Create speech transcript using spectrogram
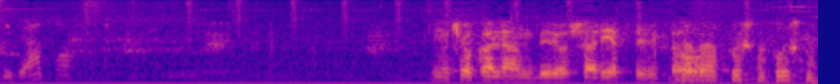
Ребята. Ну чё, Колян, берешь арест или кого? Да-да, слышно, слышно.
